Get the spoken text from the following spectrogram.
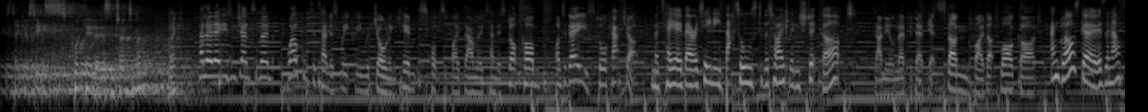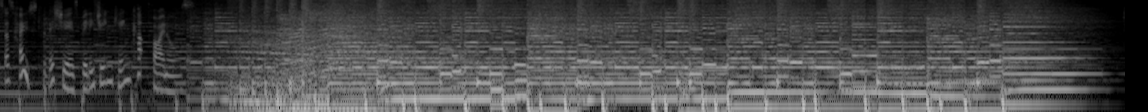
Please take your seats quickly, ladies and gentlemen. Thank you. Hello, ladies and gentlemen. Welcome to Tennis Weekly with Joel and Kim, sponsored by DownloadTennis.com. On today's tour catch up, Matteo Berrettini battles to the title in Stuttgart, Daniil Medvedev gets stunned by Dutch wildcard. and Glasgow is announced as host for this year's Billie Jean King Cup finals.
